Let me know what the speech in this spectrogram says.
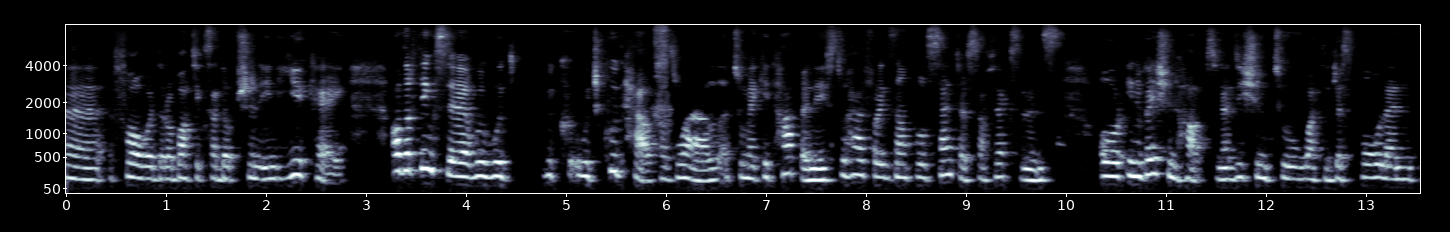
uh, forward the robotics adoption in the UK. Other things uh, we would we which could help as well to make it happen is to have, for example, centers of excellence or innovation hubs in addition to what just Paul and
